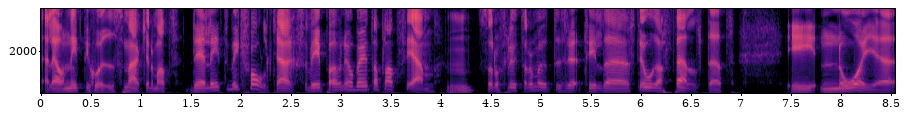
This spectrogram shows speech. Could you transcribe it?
eller ja 97, så märker de att det är lite mycket folk här så vi behöver nog byta plats igen. Mm. Så då flyttar de ut till, till det stora fältet i Norge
